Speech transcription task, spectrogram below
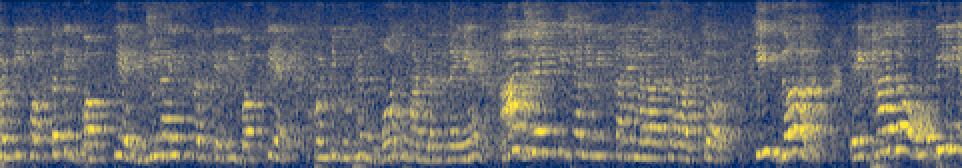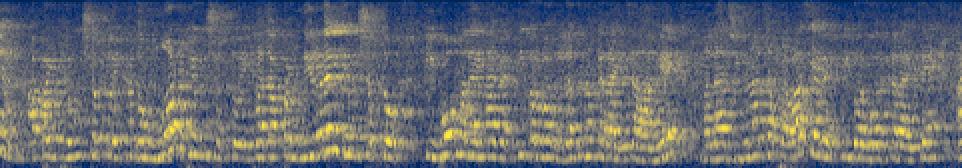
पण ती फक्त ती बघते व्हिज्युलाइज करते ती बघतीये पण ती कुठे मत मांडत नाहीये. आज जयंतीच्या निमित्ताने मला असं वाटतं की जर एखादं ओपिनियन आपण ठेवू शकतो एखादं मत ठेवू शकतो एखादा आपण निर्णय घेऊ शकतो की हो मला ह्या व्यक्तीबरोबर लग्न करायचं आहे मला जीवनाचा प्रवास या व्यक्तीबरोबर करायचा आहे आणि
